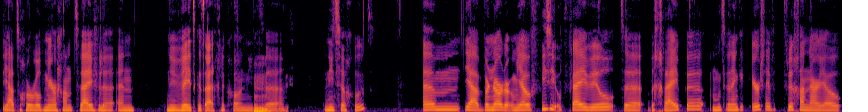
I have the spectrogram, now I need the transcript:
ja, toch weer wat meer gaan twijfelen. En nu weet ik het eigenlijk gewoon niet, mm. uh, niet zo goed. Um, ja, Bernardo, om jouw visie op vrije wil te begrijpen, moeten we denk ik eerst even teruggaan naar jouw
